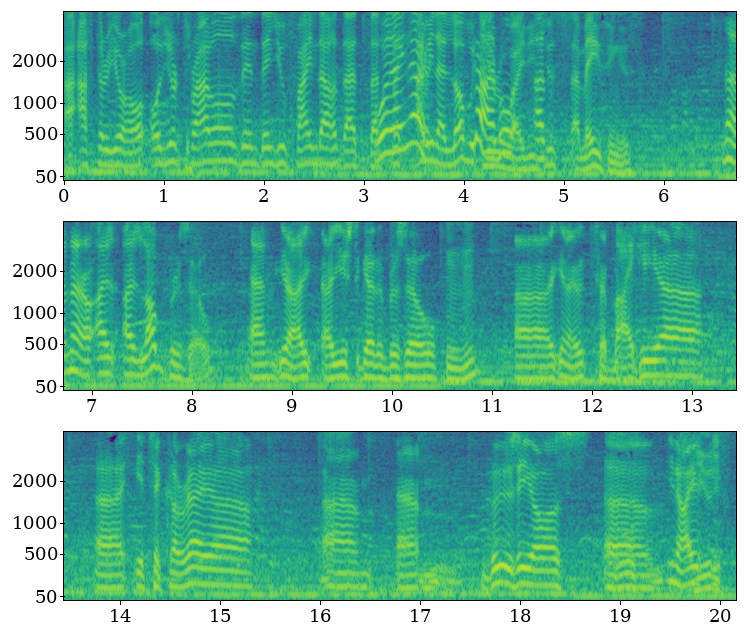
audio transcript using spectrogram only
Uh, after your all, all your travel, then then you find out that, that Well, I know. I mean, I love No, Uruguay. It's I've- just amazing. It's, No, no, I, I love Brazil. And, you know, I, I used to go to Brazil, uh, you know, to Bahia, uh, Itacaré, um, um, Buzios. Um, you know, beautiful.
